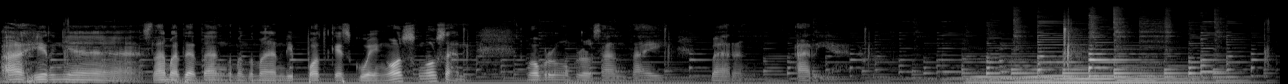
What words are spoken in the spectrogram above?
Akhirnya, selamat datang teman-teman di podcast gue ngos-ngosan Ngobrol-ngobrol santai bareng Arya.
